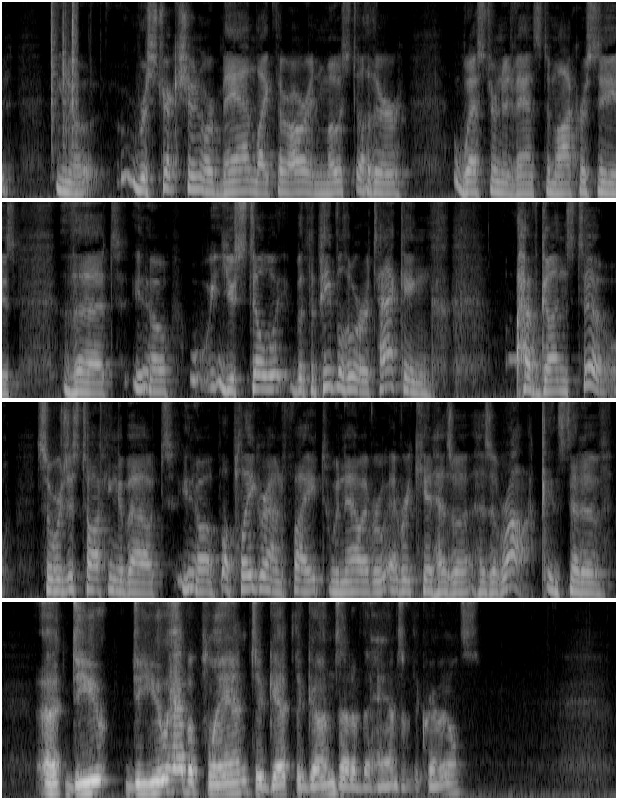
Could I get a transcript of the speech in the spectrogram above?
you know restriction or ban like there are in most other western advanced democracies that, you know, you still, but the people who are attacking have guns too. So we're just talking about, you know, a, playground fight when now every, every kid has a, has a rock instead of. Uh, do you, do you have a plan to get the guns out of the hands of the criminals?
